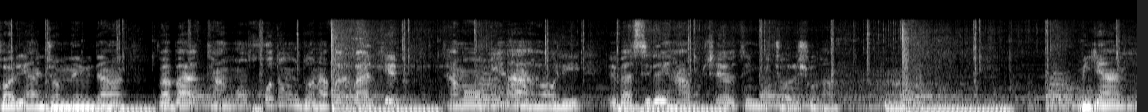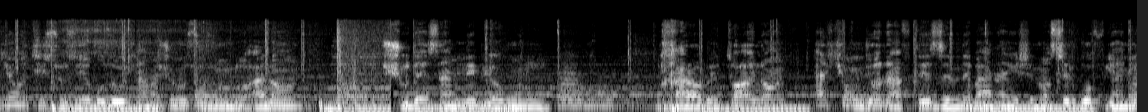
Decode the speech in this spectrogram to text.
کاری انجام نمیدن و بعد تنها خودمون دو نفر بلکه تمامی اهالی به وسیله همون شیاطین بیچاره شدن. میگن یه آتیش سوزی بزرگ همشون رو سوزون و الان شده زمین بیابونی. خرابه. تا الان هر کی اونجا رفته زنده برنگشه ناصر گفت یعنی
